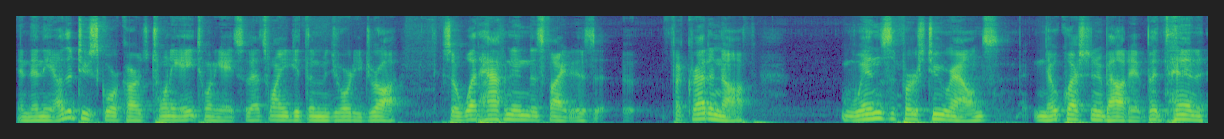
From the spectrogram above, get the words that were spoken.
and then the other two scorecards 28 28. So that's why you get the majority draw. So what happened in this fight is Fakhretdinov wins the first two rounds, no question about it. But then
